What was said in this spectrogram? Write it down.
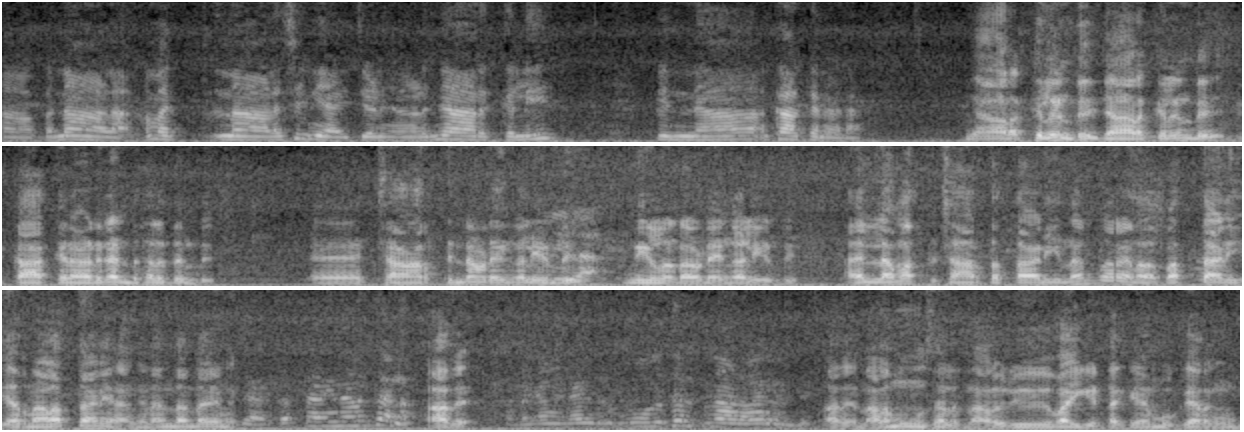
ആ അപ്പൊ നാളെ മറ്റ് നാളെ ശനിയാഴ്ചയാണ് ഞങ്ങൾ. ഞാറക്കൽ പിന്നെ കാക്കനാട. ഞാറക്കലുണ്ട് ഞാറക്കലുണ്ട്. കാക്കനാട് രണ്ട് സ്ഥലത്തുണ്ട്. ചാർത്തിന്റെ അവിടെയും കളിയുണ്ട് നീളയുടെ അവിടെയും കളിയുണ്ട്. അതെല്ലാം ചാർത്തത്താണി എന്നാണ് പറയണത്. അപ്പൊ അത്താണി എറണാകുളം അത്താണി അങ്ങനെ എന്താണ്ടാണ് അതെ. അതെ നാളെ മൂന്ന് സ്ഥലത്ത്. നാളെ ഒരു വൈകിട്ടൊക്കെ ആകുമ്പോൾ ഇറങ്ങും.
